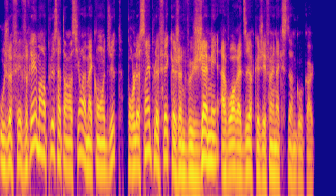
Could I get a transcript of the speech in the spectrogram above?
où je fais vraiment plus attention à ma conduite pour le simple fait que je ne veux jamais avoir à dire que j'ai fait un accident de go-kart.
